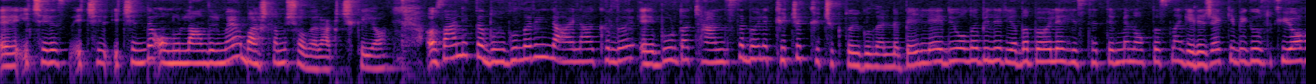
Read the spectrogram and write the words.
e, içeris, iç, içinde onurlandırmaya başlamış olarak çıkıyor. Özellikle duygularıyla alakalı e, burada kendisi böyle küçük küçük duygularını belli ediyor olabilir ya da böyle hissettirme noktasına gelecek gibi gözüküyor.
